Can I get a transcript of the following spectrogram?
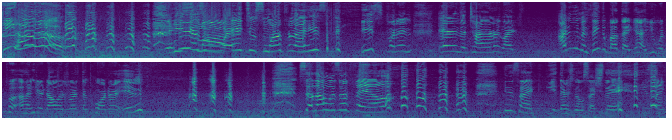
He hung up. he is smart. way too smart for that. He's he's putting air in the tire. Like I didn't even think about that. Yeah, you would put a hundred dollars worth of quarter in. so that was a fail. he's like, yeah, there's no such thing. He's like,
